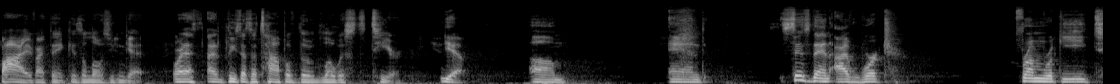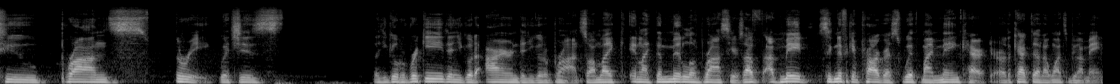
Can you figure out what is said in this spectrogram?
five, I think is the lowest you can get, or at least that's the top of the lowest tier. Yeah. Um, And since then, I've worked from rookie to bronze three, which is like you go to rookie, then you go to iron, then you go to bronze. So I'm like in like the middle of bronze here. So I've, I've made significant progress with my main character or the character that I want to be my main.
